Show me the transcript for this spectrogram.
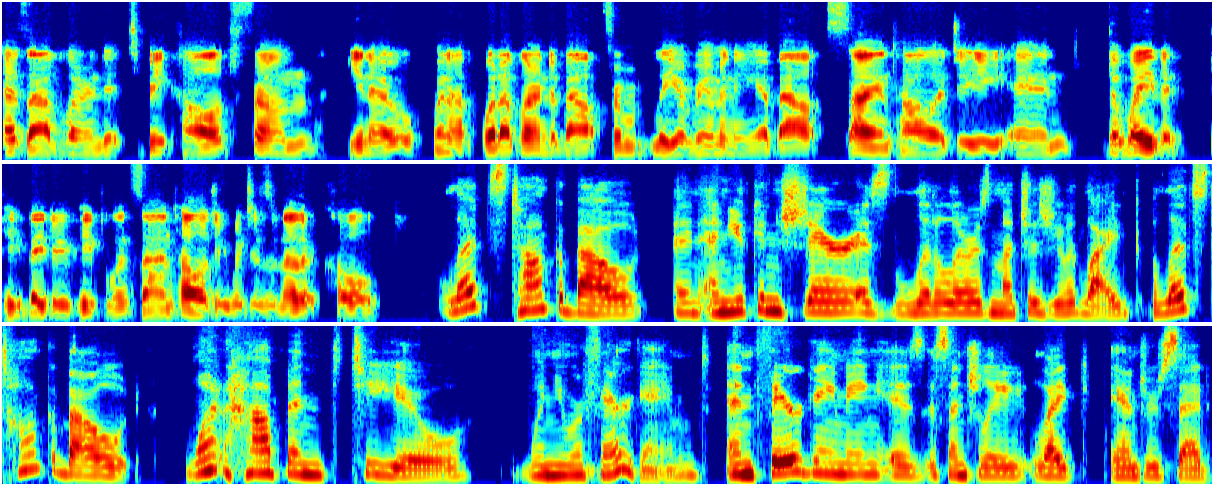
as I've learned it to be called from, you know, when I, what I've learned about from Leah Remini about Scientology and the way that pe- they do people in Scientology, which is another cult. Let's talk about, and, and you can share as little or as much as you would like, but let's talk about what happened to you when you were fair gamed. And fair gaming is essentially, like Andrew said,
